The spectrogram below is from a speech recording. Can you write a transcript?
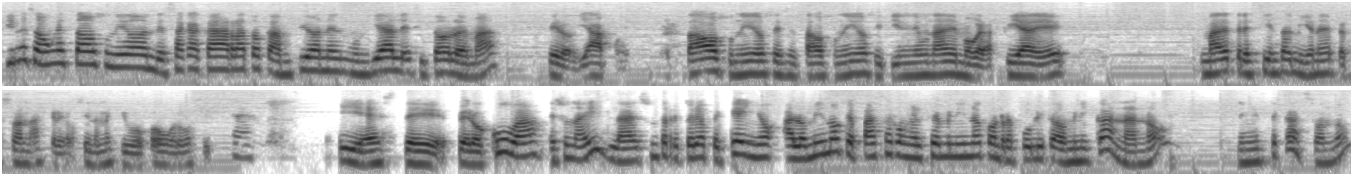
tienes a un Estados Unidos donde saca cada rato campeones mundiales y todo lo demás, pero ya, pues, Estados Unidos es Estados Unidos y tiene una demografía de más de 300 millones de personas, creo, si no me equivoco o algo así. Y este, pero Cuba es una isla, es un territorio pequeño, a lo mismo que pasa con el femenino con República Dominicana, ¿no? En este caso, ¿no?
